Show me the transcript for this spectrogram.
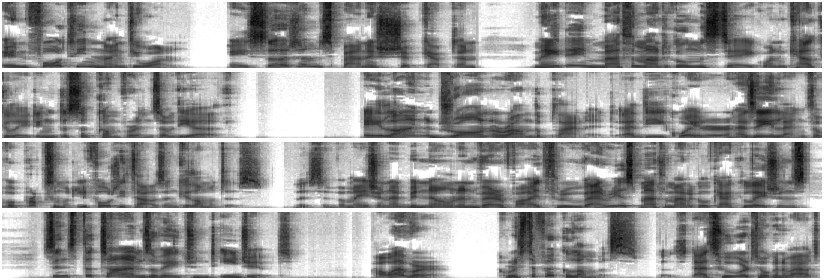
In 1491, a certain Spanish ship captain made a mathematical mistake when calculating the circumference of the Earth. A line drawn around the planet at the equator has a length of approximately 40,000 kilometers. This information had been known and verified through various mathematical calculations since the times of ancient Egypt. However, Christopher Columbus, because that's who we're talking about,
